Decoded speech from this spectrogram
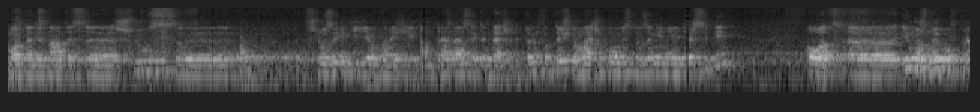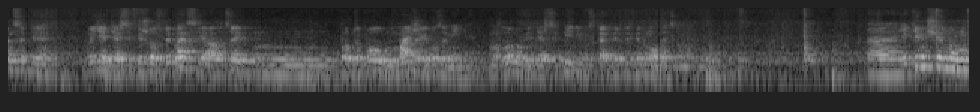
можна дізнатися е, шлюз, е, шлюзи, які є в мережі, там DNS і так далі. Тобто він фактично майже повністю замінює DHCP. От, е, і можливо, в принципі, ну є DHCP 6 версії, але цей протокол майже його замінює. Можливо, від DHCP і відмовляться. Е, яким чином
